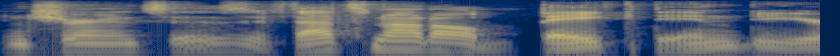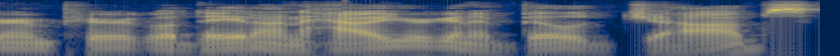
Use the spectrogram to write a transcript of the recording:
insurances, if that's not all baked into your empirical data on how you're going to build jobs,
